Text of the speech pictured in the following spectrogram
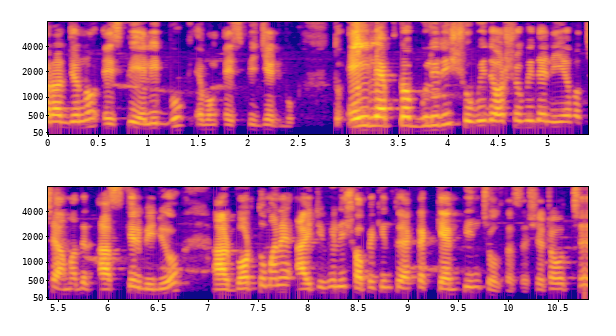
করার জন্য এইচপি এলিট বুক এবং এইচপি জেড বুক তো এই ল্যাপটপগুলিরই সুবিধা অসুবিধা নিয়ে হচ্ছে আমাদের আজকের ভিডিও আর বর্তমানে আইটি ভ্যালি শপে কিন্তু একটা ক্যাম্পেইন চলতেছে, সেটা হচ্ছে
